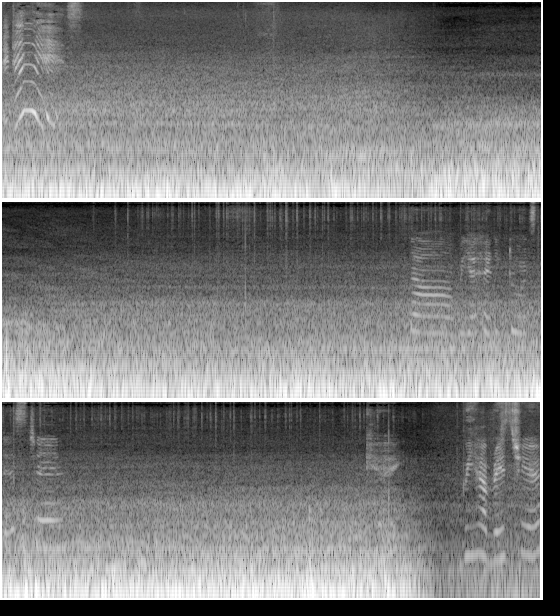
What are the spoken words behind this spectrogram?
It is. Now we are heading towards Destin. Okay. We have reached here,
